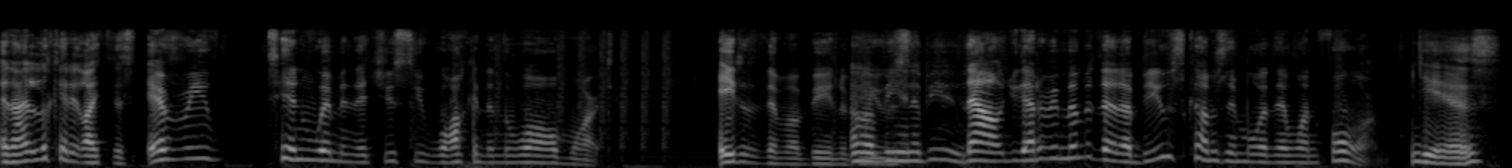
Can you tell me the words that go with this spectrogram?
and I look at it like this: every ten women that you see walking in the Walmart, eight of them are being abused. Are being abused. Now you got to remember that abuse comes in more than one form. Yes.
